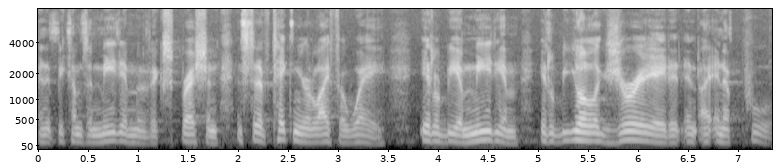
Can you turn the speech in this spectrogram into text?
and it becomes a medium of expression. Instead of taking your life away, it'll be a medium. It'll be, you'll luxuriate it in, uh, in a pool.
